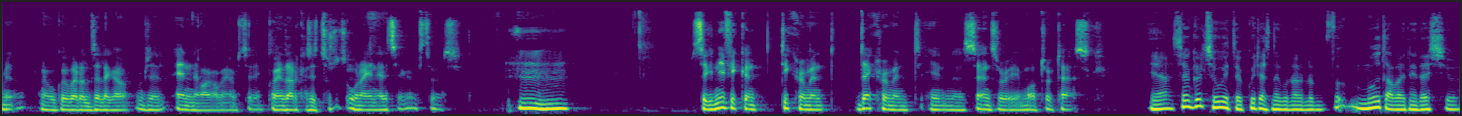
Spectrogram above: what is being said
nagu kui võrrelda sellega, mis neil enne magamajäämist oli, kui nad ärkasid uneinertsiga vist üles mm. -hmm. Significant decrement, decrement in sensory motor task. jah, see on ka üldse huvitav, kuidas nagu nad mõõdavad neid asju,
